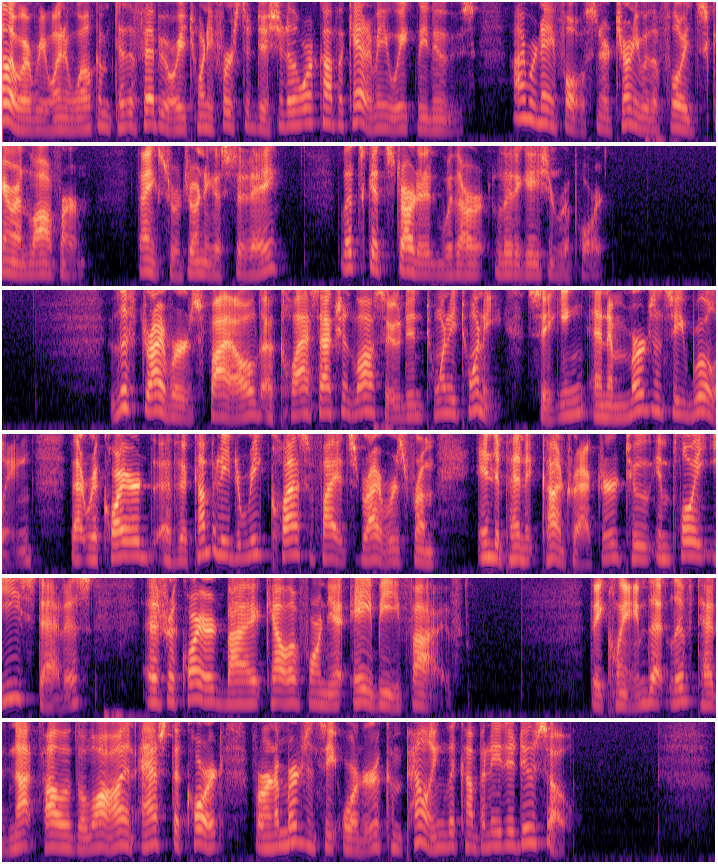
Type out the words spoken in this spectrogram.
Hello, everyone, and welcome to the February 21st edition of the WorkComp Academy Weekly News. I'm Renee Fols, an attorney with the Floyd Skeren Law Firm. Thanks for joining us today. Let's get started with our litigation report. Lyft drivers filed a class action lawsuit in 2020 seeking an emergency ruling that required the company to reclassify its drivers from independent contractor to employee status as required by California AB 5. They claimed that Lyft had not followed the law and asked the court for an emergency order compelling the company to do so.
